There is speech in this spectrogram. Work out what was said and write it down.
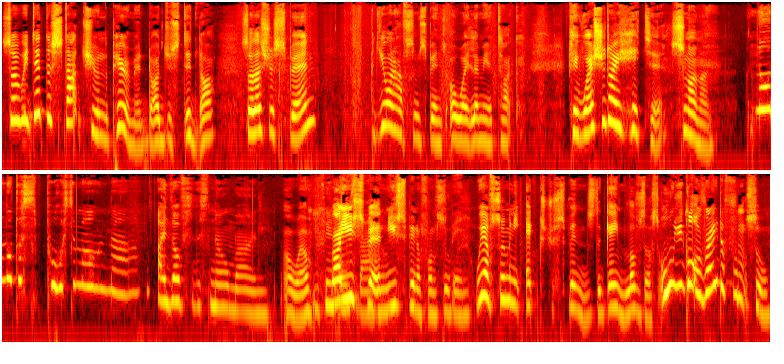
So we did the statue and the pyramid. I just did that. So let's just spin. Do you want to have some spins? Oh wait, let me attack. Okay, where should I hit it? Snowman. No, not the poor snowman. I love the snowman. Oh well. You Right, you spin. You spin, Afonso. Spin. We have so many extra spins. The game loves us. Oh, you got a raid, Afonso.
